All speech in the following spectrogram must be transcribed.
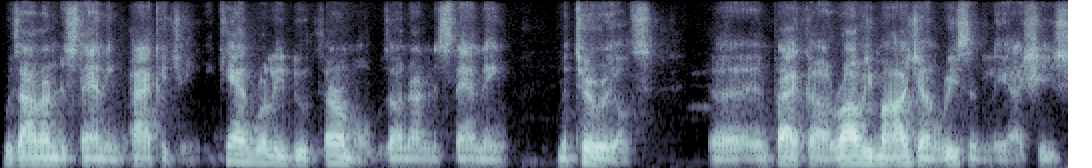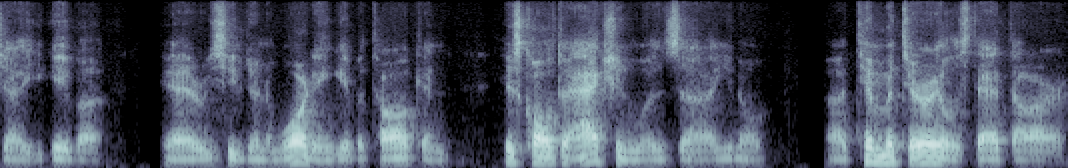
without understanding packaging. You can't really do thermal without understanding materials. Uh, in fact, uh, Ravi Mahajan recently, Ashish, he gave a, uh, received an award and gave a talk and his call to action was, you know, TIM materials that are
